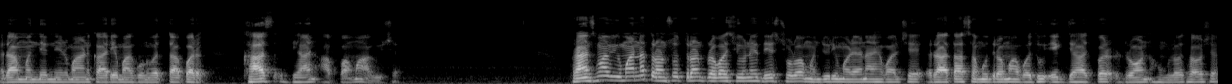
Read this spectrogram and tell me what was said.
રામ મંદિર નિર્માણ કાર્યમાં ગુણવત્તા પર ખાસ ધ્યાન આપવામાં આવ્યું છે. ફ્રાન્સમાં વિમાનના ત્રણસો ત્રણ પ્રવાસીઓને દેશ છોડવા મંજૂરી મળ્યાના અહેવાલ છે. રાતા સમુદ્રમાં વધુ એક જહાજ પર ડ્રોન હુમલો થયો છે.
